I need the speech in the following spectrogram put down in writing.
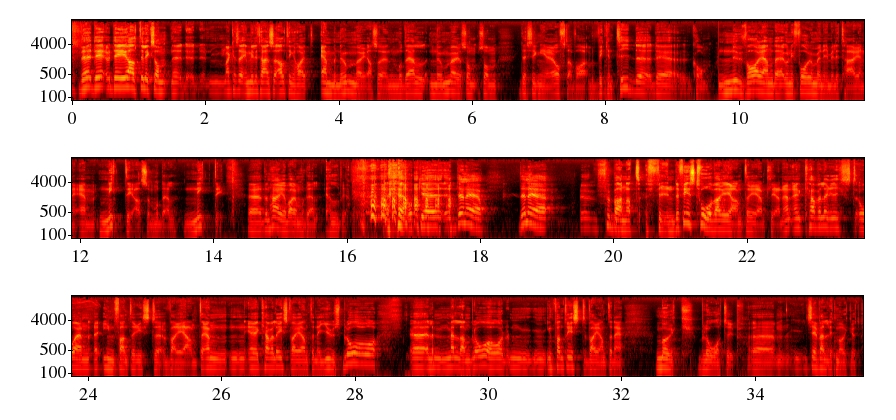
det, det, det är ju alltid liksom, man kan säga i militären så allting har ett M-nummer, alltså en modellnummer som, som designerar ofta var, vilken tid det, det kom. Nuvarande uniformen i militären är M90, alltså modell 90. Eh, den här är bara modell äldre. Och eh, den är, den är förbannat fin. Det finns två varianter egentligen. En, en kavallerist och en eh, infanteristvariant. En, eh, kavalleristvarianten är ljusblå, och, eh, eller mellanblå och mm, infanteristvarianten är mörkblå typ. Ser väldigt mörk ut.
